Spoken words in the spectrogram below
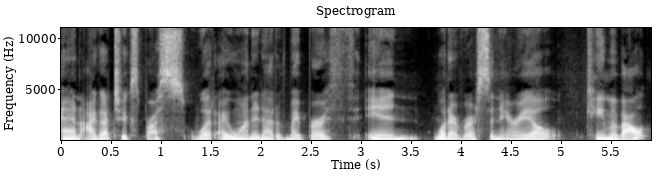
And I got to express what I wanted out of my birth in whatever scenario came about.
